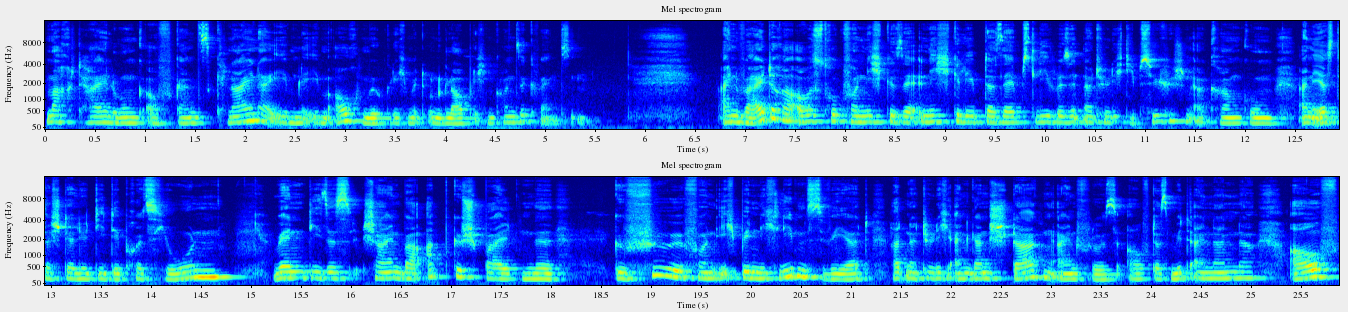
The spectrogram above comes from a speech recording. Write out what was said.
macht Heilung auf ganz kleiner Ebene eben auch möglich mit unglaublichen Konsequenzen. Ein weiterer Ausdruck von nicht, nicht, gelebter Selbstliebe sind natürlich die psychischen Erkrankungen. An erster Stelle die Depressionen. Wenn dieses scheinbar abgespaltene Gefühl von ich bin nicht liebenswert hat natürlich einen ganz starken Einfluss auf das Miteinander, auf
